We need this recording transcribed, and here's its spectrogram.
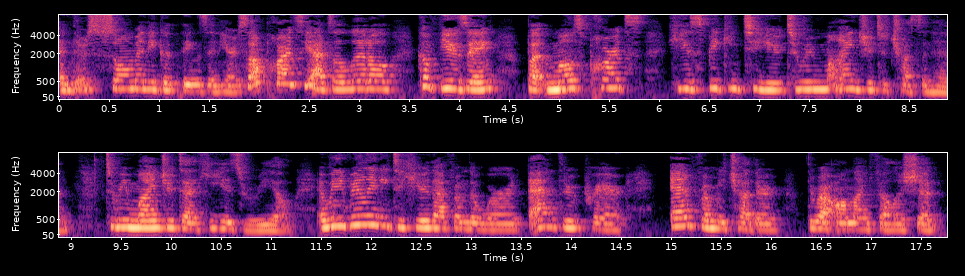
And there's so many good things in here. Some parts, yeah, it's a little confusing, but most parts, He is speaking to you to remind you to trust in Him, to remind you that He is real. And we really need to hear that from the Word and through prayer and from each other through our online fellowship,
